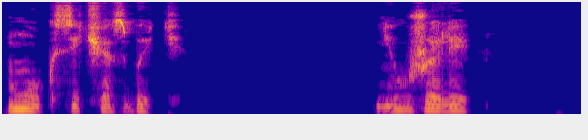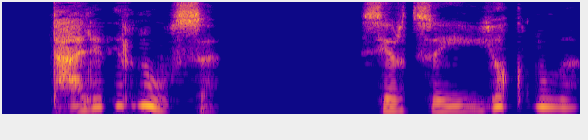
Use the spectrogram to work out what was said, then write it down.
мог сейчас быть? Неужели Таля вернулся? Сердце ёкнуло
